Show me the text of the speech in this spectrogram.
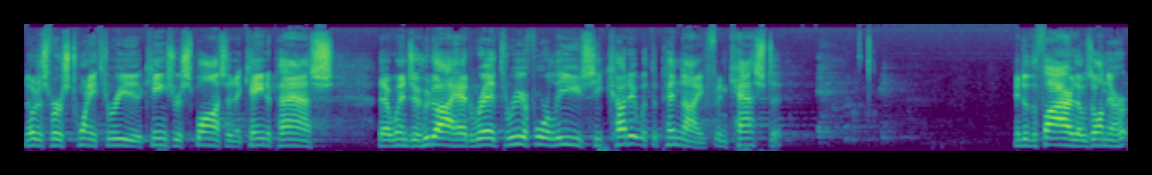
Notice verse 23 the king's response, and it came to pass that when Jehudi had read three or four leaves, he cut it with the penknife and cast it into the fire that was on the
